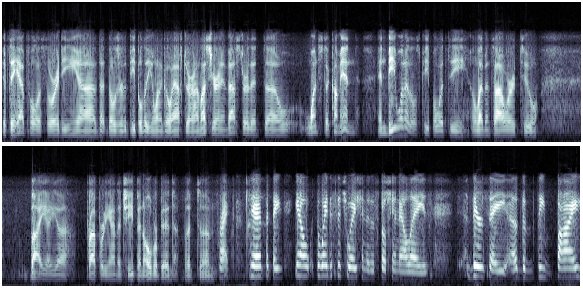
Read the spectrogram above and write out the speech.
if they have full authority, uh, that those are the people that you want to go after. Unless you're an investor that uh, wants to come in and be one of those people at the 11th hour to buy a uh, property on the cheap and overbid. But um, right, yeah, but they, you know, the way the situation is, especially in LA, is there's a uh, the the buy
